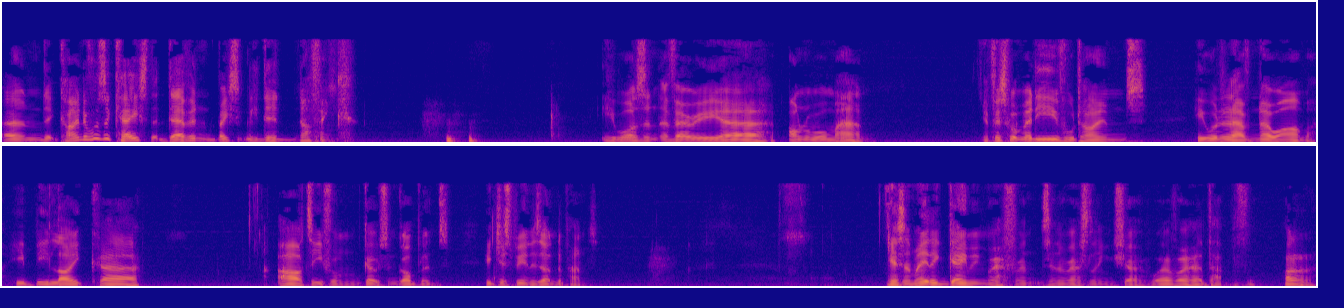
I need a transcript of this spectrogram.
And it kind of was a case that Devon basically did nothing. he wasn't a very uh, honourable man. If this were medieval times, he would have no armour. He'd be like uh, Artie from Ghosts and Goblins. He'd just be in his underpants. Yes, I made a gaming reference in a wrestling show. Where have I heard that before? I don't know.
